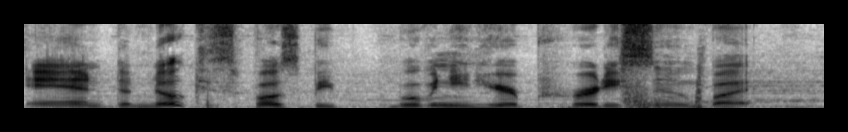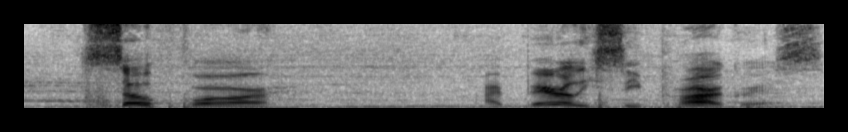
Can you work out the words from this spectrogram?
and the Nook is supposed to be moving in here pretty soon, but so far, I barely see progress.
